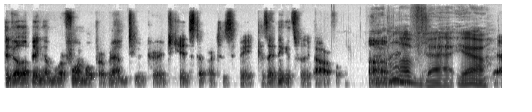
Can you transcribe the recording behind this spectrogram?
developing a more formal program to encourage kids to participate because I think it's really powerful. Um, I love that. Yeah. yeah.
